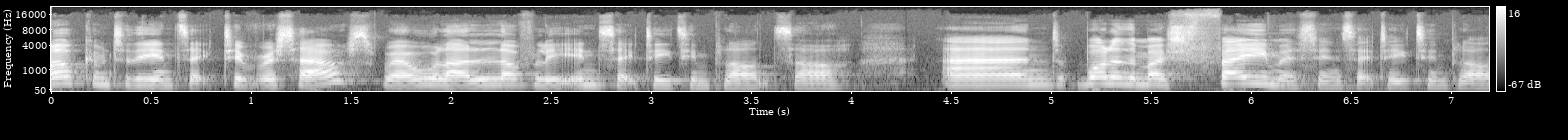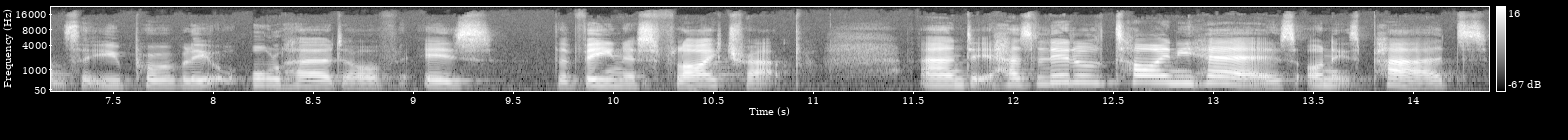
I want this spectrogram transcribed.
Welcome to the insectivorous house where all our lovely insect eating plants are. And one of the most famous insect eating plants that you probably all heard of is the Venus flytrap. And it has little tiny hairs on its pads,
